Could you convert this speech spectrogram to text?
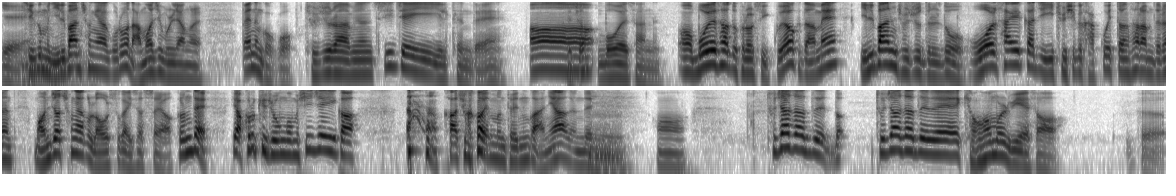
예. 지금은 일반 청약으로 나머지 물량을 빼는 거고. 주주라면 CJ일 텐데. 어, 그죠? 모 회사는. 어, 모 회사도 그럴 수 있고요. 그다음에 일반 주주들도 5월 4일까지 이 주식을 갖고 있던 사람들은 먼저 청약을 넣을 수가 있었어요. 그런데 야 그렇게 좋은 거면 CJ가 가져가면 되는 거 아니야? 그런데 음. 어, 투자자들 너- 투자자들의 경험을 위해서 그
